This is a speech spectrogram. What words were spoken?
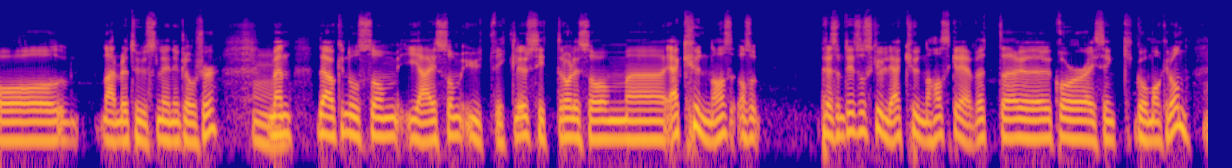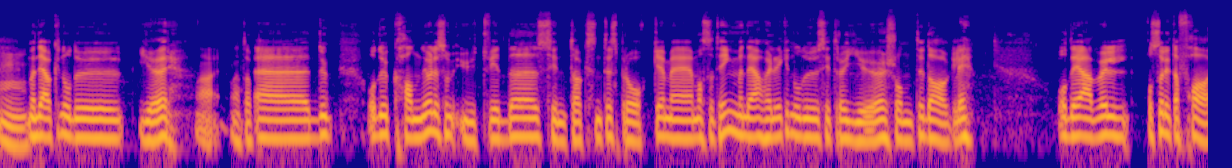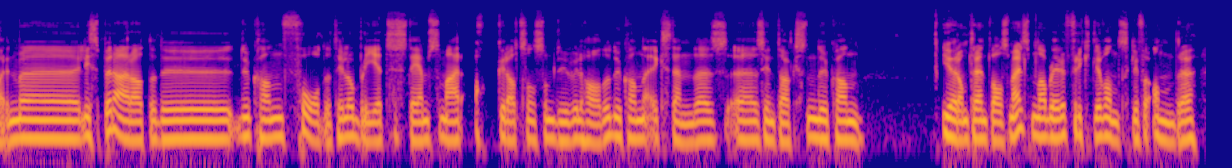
nærmere 1000 linjer closure. Mm. Men det er jo ikke noe som jeg som utvikler sitter og liksom Jeg kunne ha altså, Presumptivt så skulle jeg kunne ha skrevet uh, Core Racing Go Macron, Mm. men det er jo ikke noe du gjør. Nei. Eh, du, og du kan jo liksom utvide syntaksen til språket med masse ting, men det er heller ikke noe du sitter og gjør sånn til daglig. Og det er vel også litt av faren med Lisper, er at du, du kan få det til å bli et system som er akkurat sånn som du vil ha det. Du kan extende uh, syntaksen, du kan gjøre omtrent hva som helst, men da blir det fryktelig vanskelig for andre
